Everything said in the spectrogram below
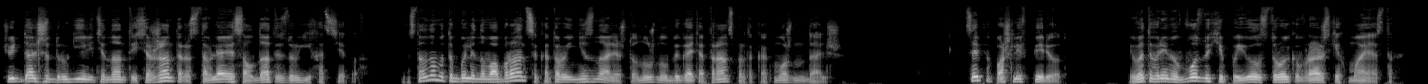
Чуть дальше другие лейтенанты и сержанты расставляли солдат из других отсеков. В основном это были новобранцы, которые не знали, что нужно убегать от транспорта как можно дальше. Цепи пошли вперед, и в это время в воздухе появилась тройка вражеских маэстро.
